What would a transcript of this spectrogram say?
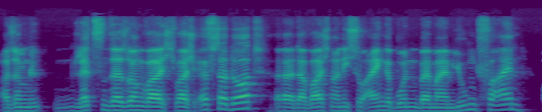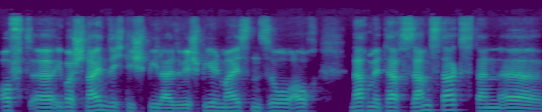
Also im letzten Saison war ich, war ich öfter dort. Äh, da war ich noch nicht so eingebunden bei meinem Jugendverein. Oft äh, überschneiden sich die Spiele. Also wir spielen meistens so auch nachmittags, samstags. Dann äh,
